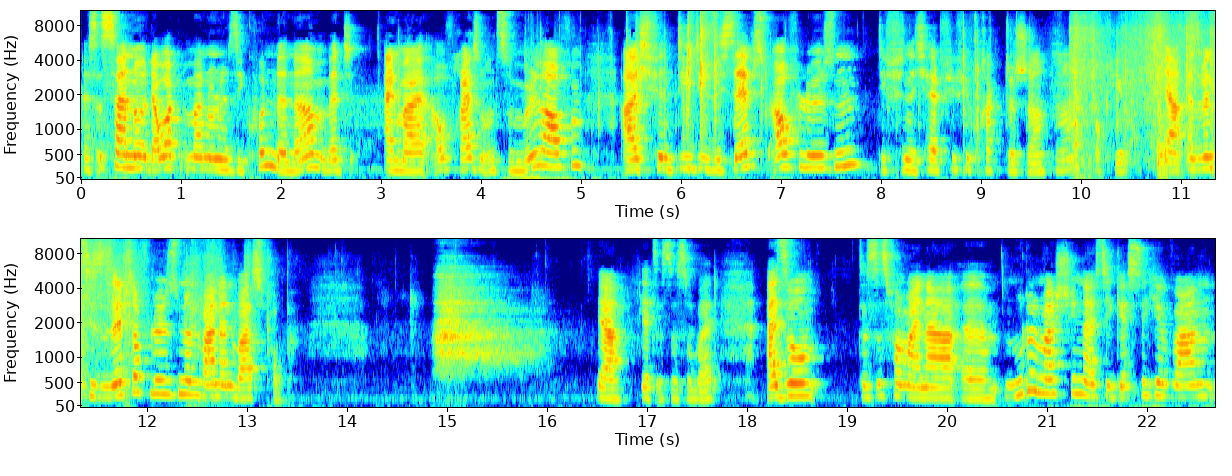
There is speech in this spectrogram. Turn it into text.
Das ist ja nur, dauert immer nur eine Sekunde, ne? Mit einmal aufreißen und zum Müll laufen. Aber ich finde die, die sich selbst auflösen, die finde ich halt viel, viel praktischer. Ne? Okay. Ja, also wenn es diese selbstauflösenden waren, dann war es top. Ja, jetzt ist es soweit. Also, das ist von meiner ähm, Nudelmaschine, als die Gäste hier waren.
